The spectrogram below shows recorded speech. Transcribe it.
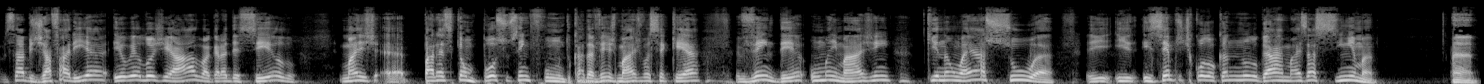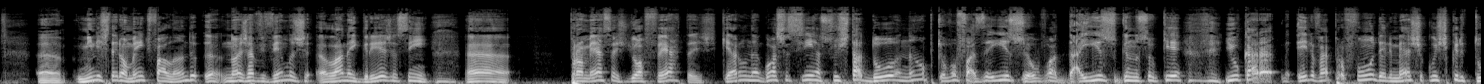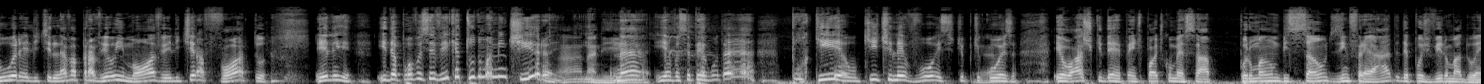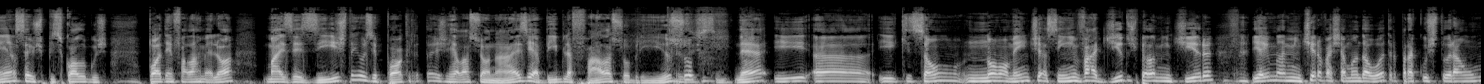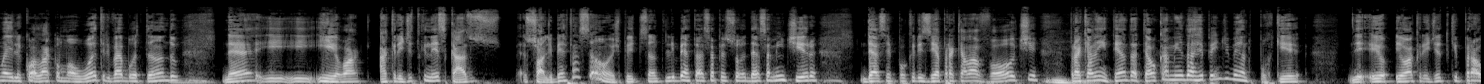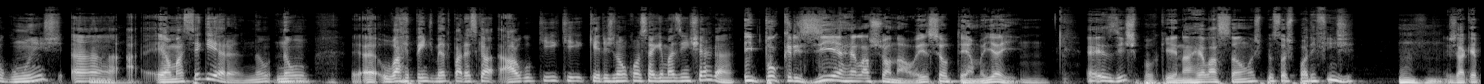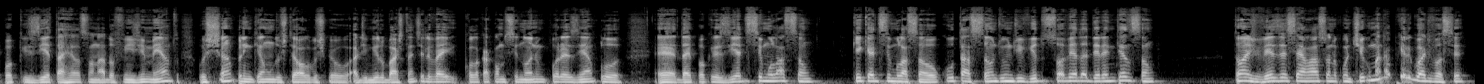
sabe, já faria eu elogiá-lo, agradecê-lo mas é, parece que é um poço sem fundo. Cada vez mais você quer vender uma imagem que não é a sua e, e, e sempre te colocando no lugar mais acima. Ah, ah, ministerialmente falando, ah, nós já vivemos lá na igreja assim promessas de ofertas que era um negócio assim assustador, não, porque eu vou fazer isso, eu vou dar isso, que não sei o quê. E o cara, ele vai profundo, ele mexe com escritura, ele te leva para ver o imóvel, ele tira foto, ele e depois você vê que é tudo uma mentira. Ah, né? E aí você pergunta, é, por quê? O que te levou a esse tipo de é. coisa? Eu acho que de repente pode começar por uma ambição desenfreada e depois vira uma doença, e os psicólogos podem falar melhor, mas existem os hipócritas relacionais e a Bíblia fala sobre isso, Existe, né? E, uh, e que são normalmente assim invadidos pela mentira e aí uma mentira vai chamando a outra para costurar uma, ele coloca uma outra e vai botando, né? E, e, e eu acredito que nesse caso é só libertação. O Espírito Santo libertar essa pessoa dessa mentira, dessa hipocrisia, para que ela volte, uhum. para que ela entenda até o caminho do arrependimento. Porque eu, eu acredito que para alguns ah, uhum. é uma cegueira. Não, não, eh, o arrependimento parece que é algo que, que, que, eles não conseguem mais enxergar. Hipocrisia relacional, esse é o tema. E aí? Uhum. É, existe, porque na relação as pessoas podem fingir. Uhum. Já que a hipocrisia está relacionada ao fingimento, o Champlin, que é um dos teólogos que eu admiro bastante, ele vai colocar como sinônimo, por exemplo, é, da hipocrisia a dissimulação. O que, que é dissimulação? A ocultação de um indivíduo de sua verdadeira intenção. Então, às vezes, ele se relaciona contigo, mas não é porque ele gosta de você.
